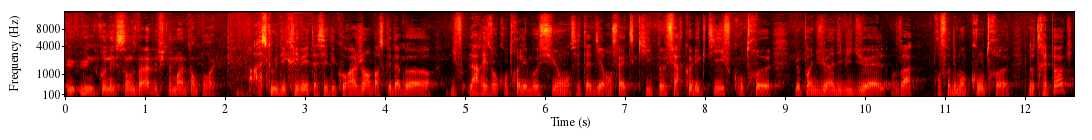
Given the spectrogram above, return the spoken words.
une connaissance valable et finalement intemporelle. Ah, ce que vous décrivez est assez décourageant parce que d'abord, la raison contre l'émotion, c'est-à-dire en fait qui peut faire collectif contre le point de vue individuel, on va profondément contre notre époque.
